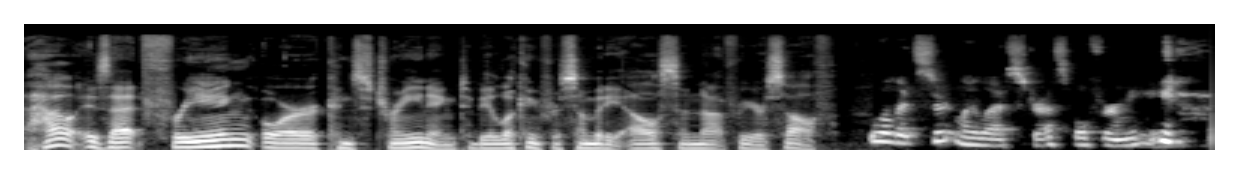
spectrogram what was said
How is that freeing or constraining to be looking for somebody else and not for yourself? Well, it's certainly less stressful for me.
